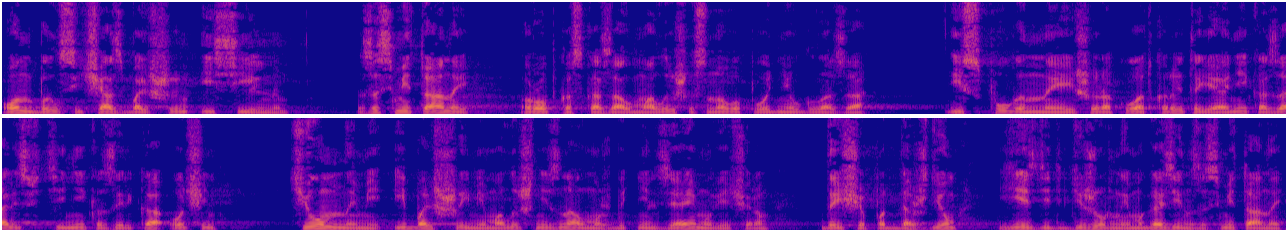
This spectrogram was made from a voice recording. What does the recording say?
Он был сейчас большим и сильным. «За сметаной», — робко сказал малыш и снова поднял глаза. Испуганные и широко открытые, они казались в тени козырька очень темными и большими. Малыш не знал, может быть, нельзя ему вечером, да еще под дождем, ездить в дежурный магазин за сметаной,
